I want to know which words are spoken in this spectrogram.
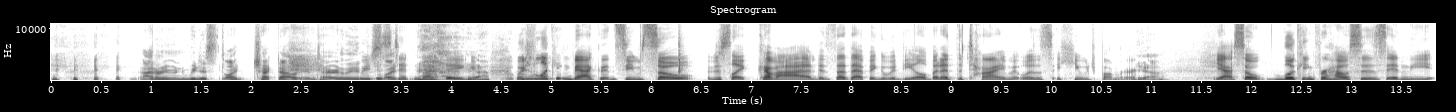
I don't even, we just like checked out entirely and we just, just like, did nothing. yeah. Which, looking back, it seems so just like, come on, it's not that big of a deal. But at the time, it was a huge bummer. Yeah. Yeah. So looking for houses in the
